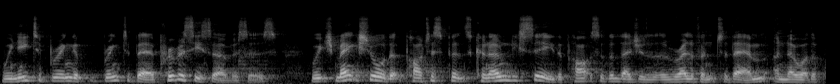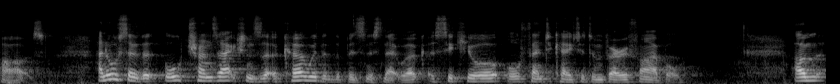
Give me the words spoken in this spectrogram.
we need to bring, bring to bear privacy services which make sure that participants can only see the parts of the ledger that are relevant to them and no other parts and also that all transactions that occur within the business network are secure, authenticated and verifiable. Um,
